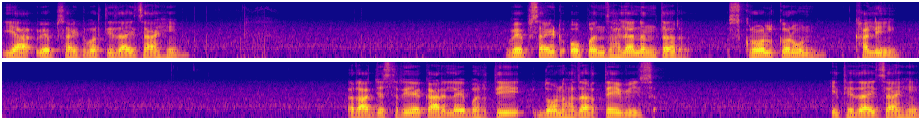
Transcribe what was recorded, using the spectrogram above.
या वेबसाईटवरती जायचं आहे. वेबसाईट ओपन झाल्यानंतर स्क्रोल करून खाली राज्यस्तरीय कार्यालय भरती दोन हजार तेवीस इथे जायचं आहे.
